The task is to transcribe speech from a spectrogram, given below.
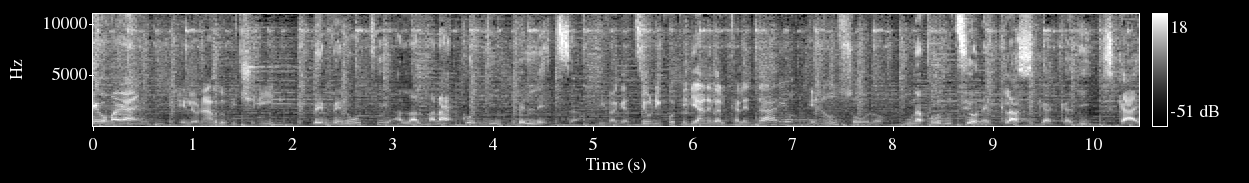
Piero Maranghi e Leonardo Piccinini. Benvenuti all'Almanacco di Bellezza. Divagazioni quotidiane dal calendario e non solo. Una produzione classica HD Sky,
